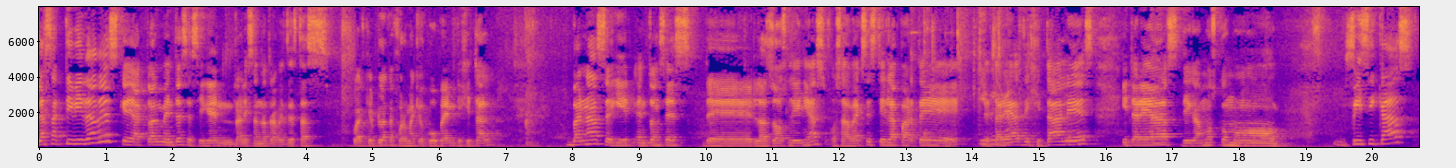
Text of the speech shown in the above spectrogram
Las actividades que actualmente se siguen realizando a través de estas cualquier plataforma que ocupen digital van a seguir entonces de las dos líneas, o sea, va a existir la parte de tareas digitales y tareas, digamos, como físicas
